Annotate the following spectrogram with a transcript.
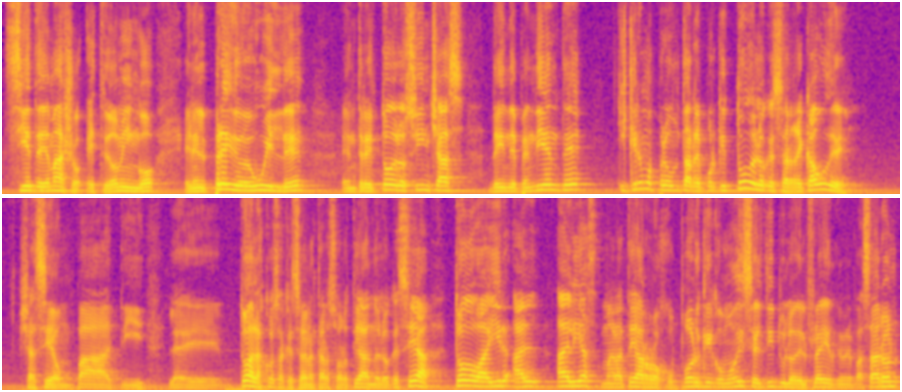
7 de mayo, este domingo, en el predio de Wilde, entre todos los hinchas de Independiente. Y queremos preguntarle, porque todo lo que se recaude, ya sea un pati, eh, todas las cosas que se van a estar sorteando, lo que sea, todo va a ir al alias Maratea Rojo, porque como dice el título del flyer que me pasaron,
